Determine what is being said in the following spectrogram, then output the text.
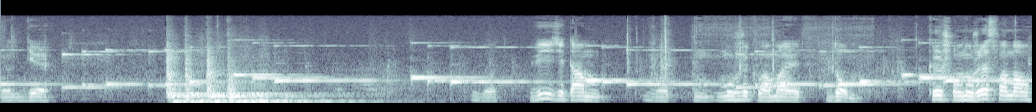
вот где. Вот. Видите, там вот, мужик ломает дом. Крышу он уже сломал.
